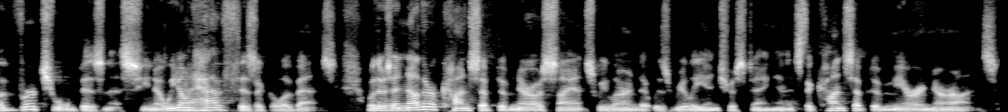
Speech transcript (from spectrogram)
a virtual business. You know, we don't right. have physical events. Well, there's another concept of neuroscience we learned that was really interesting, and it's the concept of mirror neurons.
